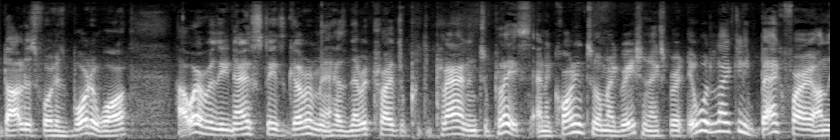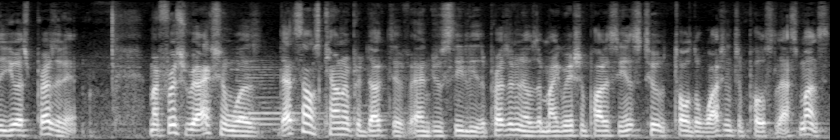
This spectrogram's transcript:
dollars for his border wall. However, the United States government has never tried to put the plan into place, and according to a migration expert, it would likely backfire on the U.S. president. My first reaction was, that sounds counterproductive, Andrew Selee, the president of the Migration Policy Institute, told the Washington Post last month.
